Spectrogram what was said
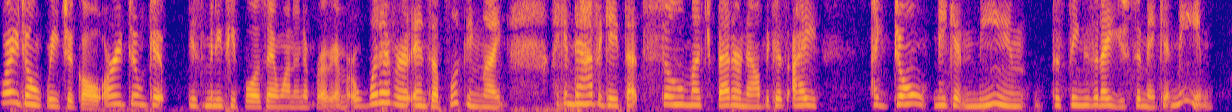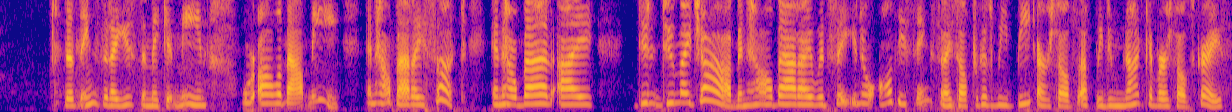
or I don't reach a goal, or I don't get as many people as I want in a program, or whatever it ends up looking like, I can navigate that so much better now because I I don't make it mean the things that I used to make it mean. The things that I used to make it mean were all about me and how bad I sucked and how bad I didn't do my job and how bad I would say, you know, all these things to myself because we beat ourselves up. We do not give ourselves grace.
